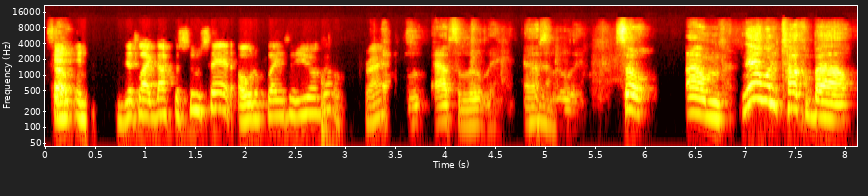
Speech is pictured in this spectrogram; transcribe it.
So, and, and just like Dr. Seuss said, older places you'll go, right? Absolutely, absolutely. Yeah. So um, now I want to talk about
